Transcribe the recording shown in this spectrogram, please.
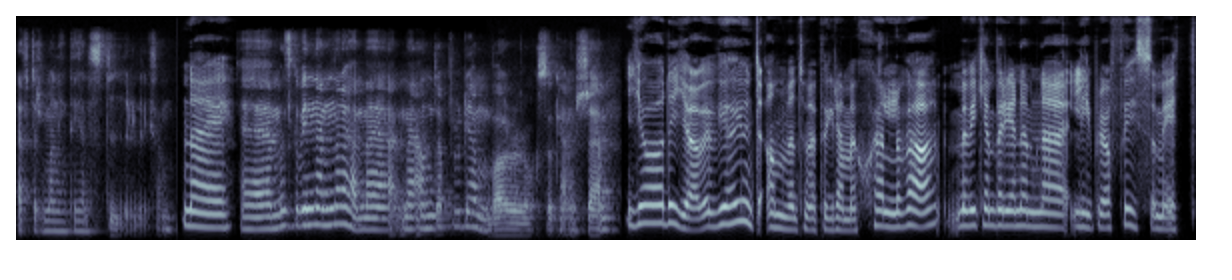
eftersom man inte helt styr. Liksom. Nej. Eh, men ska vi nämna det här med, med andra programvaror också kanske? Ja, det gör vi. Vi har ju inte använt de här programmen själva, men vi kan börja nämna LibreOffice som är ett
